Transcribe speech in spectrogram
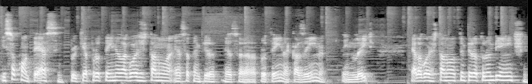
Isso acontece porque a proteína ela gosta de estar numa essa essa proteína, a caseína, tem no leite, ela gosta de estar numa temperatura ambiente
